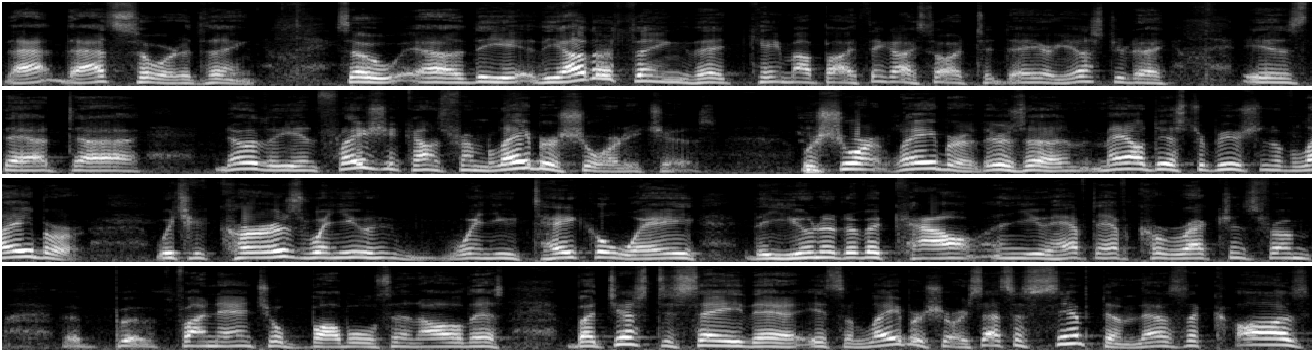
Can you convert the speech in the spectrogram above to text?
that, that sort of thing. So uh, the, the other thing that came up, I think I saw it today or yesterday, is that no, the inflation comes from labor shortages. We're short labor. There's a maldistribution of labor, which occurs when you when you take away the unit of account and you have to have corrections from uh, financial bubbles and all this. But just to say that it's a labor shortage, that's a symptom. That's a cause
